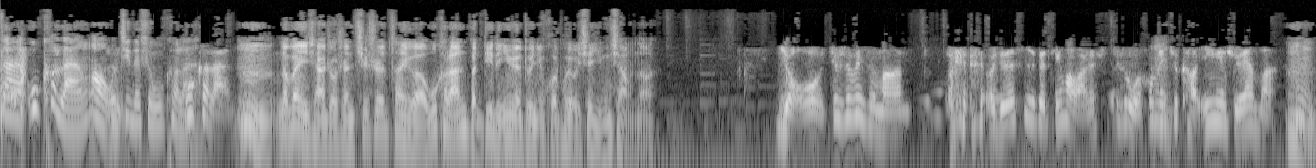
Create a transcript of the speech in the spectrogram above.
在乌克兰啊、我记得是乌克兰。乌克兰，嗯，那问一下周深，其实在这个乌克兰本地的音乐对你会不会有一些影响呢？有，就是为什么？我觉得是个挺好玩的事，就是我后面去考音乐学院嘛，嗯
